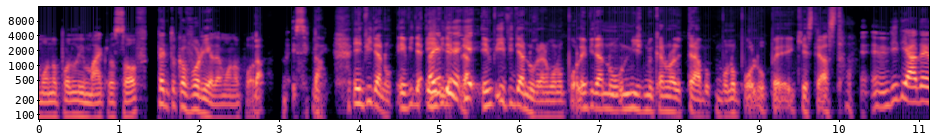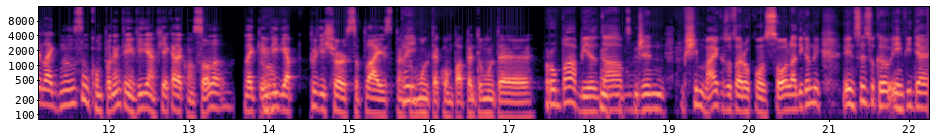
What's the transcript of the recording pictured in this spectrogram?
monopolului Microsoft pentru că vor ele monopol. Da. Basically. Da. Nvidia nu. Nvidia, Dar e Nvidia, bine, da, e- Nvidia nu vrea monopol. Nvidia nu, nici măcar nu are treabă cu monopolul pe chestia asta. Nvidia are, like, nu, nu sunt componente Nvidia în fiecare consolă? Like, Nu. Nvidia pretty sure supplies pentru Păi- multe compa, pentru multe... Probabil, dar gen și Microsoft are o consolă, adică nu în sensul că Nvidia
